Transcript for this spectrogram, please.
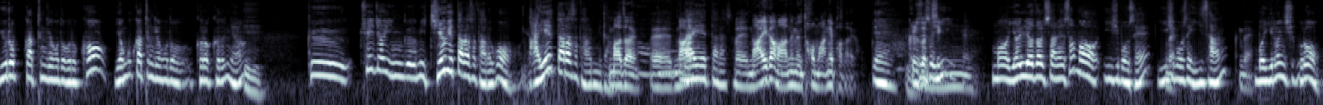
유럽 같은 경우도 그렇고 영국 같은 경우도 그렇거든요. 예. 그 최저임금이 지역에 따라서 다르고 나이에 따라서 다릅니다. 맞아요. 어. 네, 나이, 나이 에 따라서. 네, 나이가 많으면 더 많이 받아요. 예. 그래서, 그래서 지, 이- 네. 뭐 18살에서 뭐 25세, 25세 이상 네. 뭐 이런 식으로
